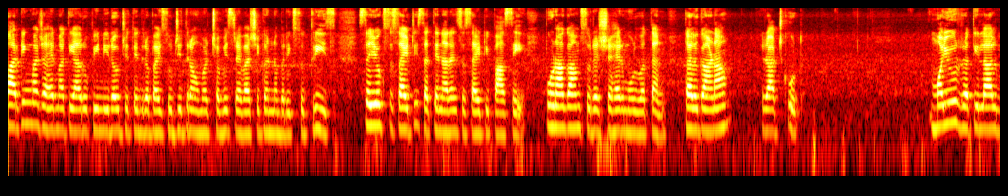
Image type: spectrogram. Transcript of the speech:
પાર્કિંગમાં જાહેરમાંથી આરોપી નીરવ જીતેન્દ્રભાઈ સુજિત્રા ઉંમર છવ્વીસ, રહેવાસી ઘર નંબર એકસો ત્રીસ, સહયોગ સોસાયટી સત્યનારાયણ સોસાયટી પાસે, પૂણાગામ સુરત શહેર મૂળ વતન, તલગાણા, રાજકોટ. મયુર રતિલાલ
